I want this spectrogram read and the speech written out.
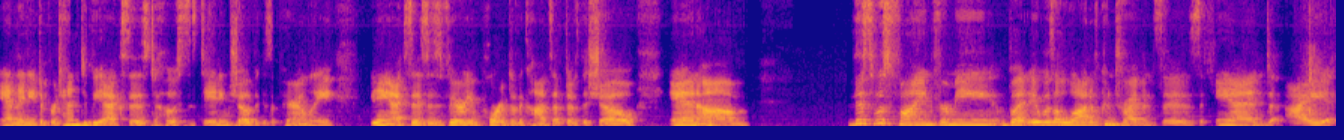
and they need to pretend to be exes to host this dating show because apparently being exes is very important to the concept of the show. And um, this was fine for me, but it was a lot of contrivances, and I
